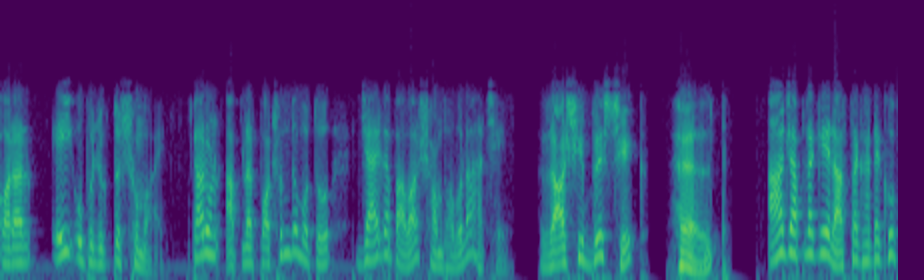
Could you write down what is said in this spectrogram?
করার এই উপযুক্ত সময়, কারণ আপনার পছন্দ মতো জায়গা পাওয়ার সম্ভাবনা আছে। রাশি বৃশ্চিক হেলথ আজ আপনাকে রাস্তাঘাটে খুব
